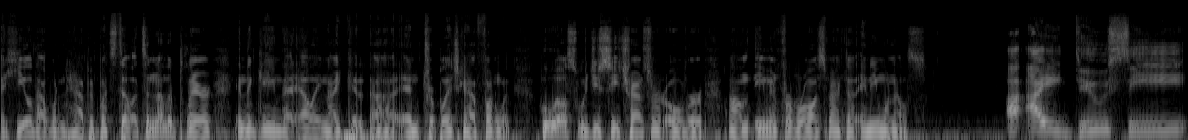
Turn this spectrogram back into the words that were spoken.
a, heel, that wouldn't happen. But still, it's another player in the game that LA Knight could uh, and Triple H could have fun with. Who else would you see transferred over, um, even from Raw and SmackDown? Anyone? I, I do see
